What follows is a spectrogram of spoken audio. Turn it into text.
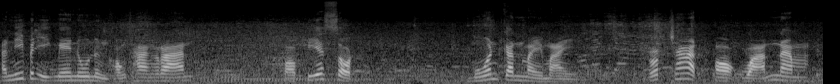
อันนี้เป็นอีกเมนูหนึ่งของทางร้านปอเปี๊ยะสด ม้วนกันใหม่ ๆ รสชาติออกหวานนำ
